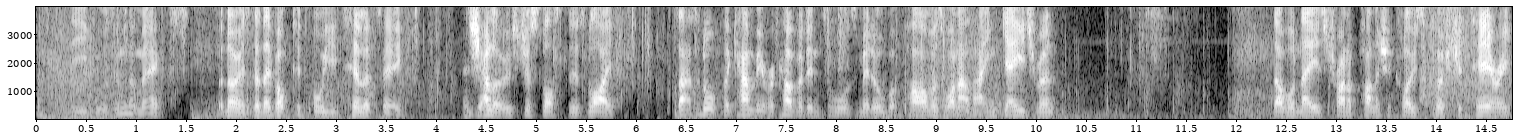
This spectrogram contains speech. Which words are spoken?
The Eagles in the mix. But no, instead they've opted for utility. And Jello's just lost his life. So that's an AWP that can be recovered in towards middle, but Palmer's won out that engagement. Double nades trying to punish a close push. Shatiri,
